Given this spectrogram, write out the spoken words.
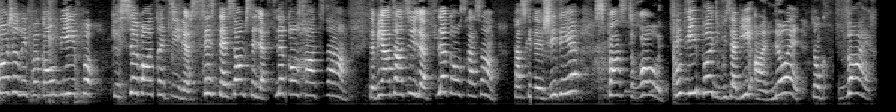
Bonjour les faucons, n'oubliez pas que ce vendredi, le 6 décembre, c'est le flocon se rassemble. T'as bien entendu, le flocon se rassemble. Parce que le GDE se passe drôle. N'oubliez pas de vous habiller en Noël. Donc, vert,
